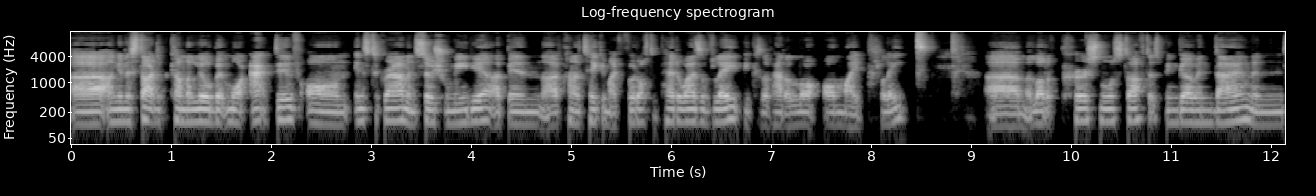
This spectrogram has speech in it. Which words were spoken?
Uh, I'm going to start to become a little bit more active on Instagram and social media. I've been, I've kind of taken my foot off the pedal as of late because I've had a lot on my plate um, a lot of personal stuff that's been going down, and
